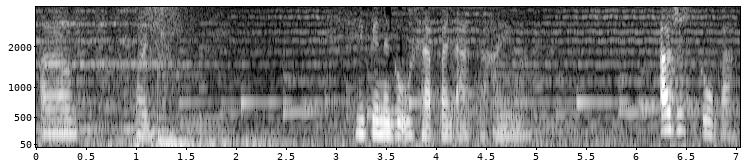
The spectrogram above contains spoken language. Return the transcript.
Um, sorry. May pinag-uusapan ata kayo. I'll just go back.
